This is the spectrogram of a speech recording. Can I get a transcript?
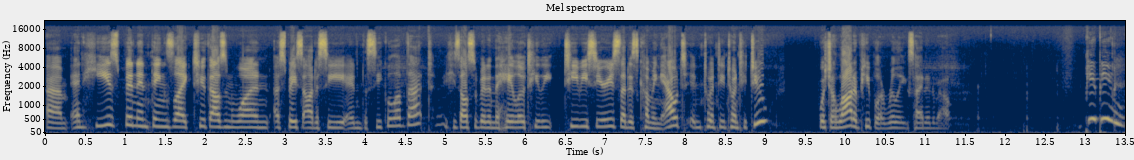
Um, and he's been in things like 2001 A Space Odyssey and the sequel of that. He's also been in the Halo TV series that is coming out in 2022, which a lot of people are really excited about. Pew pew.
